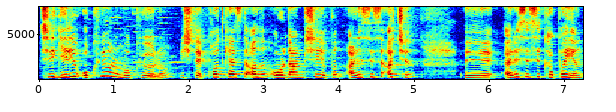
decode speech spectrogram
Şimdi geliyor okuyorum okuyorum. İşte podcast'te alın oradan bir şey yapın. RSS'i açın. E, RSS'i kapayın.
